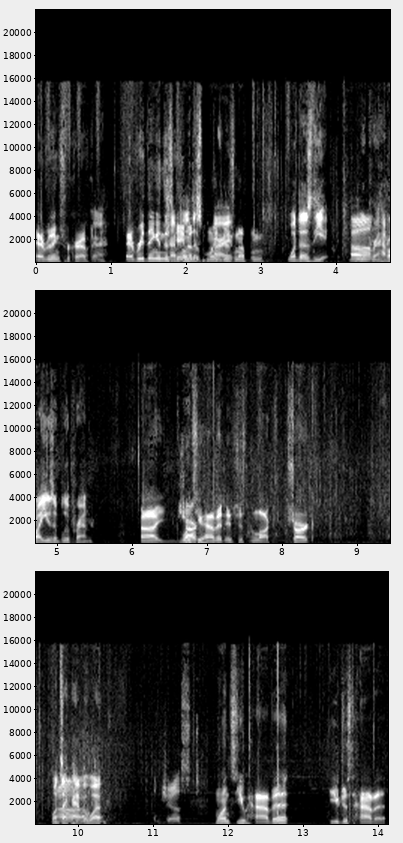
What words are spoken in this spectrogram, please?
Everything's for crafting. Okay. Everything in this Should game pull at this- this point, alright. there's nothing. What does the blueprint? Um, How do I use a blueprint? Uh, Shark? once you have it, it's just unlocked. Shark. Once I have it, uh, what? Just Once you have it, you just have it.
